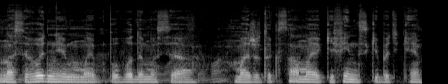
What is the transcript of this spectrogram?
На сьогодні ми поводимося майже так само, як і фінські батьки.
